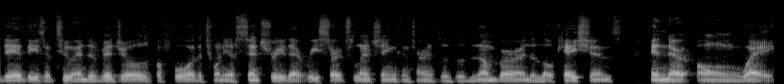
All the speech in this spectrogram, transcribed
did. These are two individuals before the 20th century that researched lynchings in terms of the number and the locations in their own way.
